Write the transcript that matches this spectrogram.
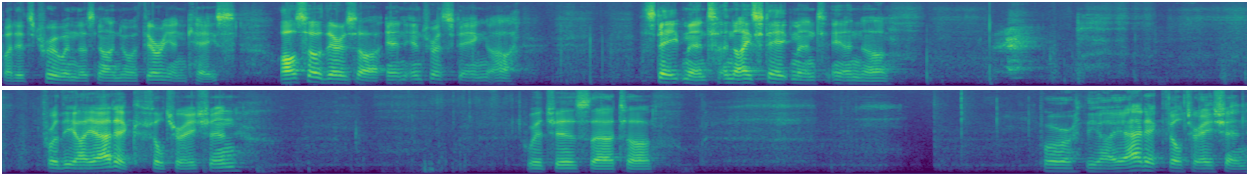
but it's true in this non-noetherian case. Also, there's an interesting statement, a nice statement in uh, for the I-adic filtration, which is that uh, for the I-adic filtration,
